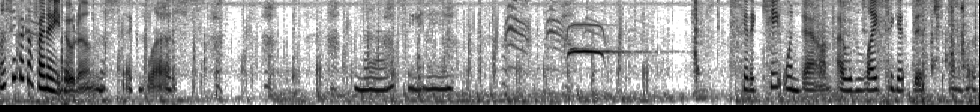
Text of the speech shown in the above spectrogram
Let's see if I can find any totems that I can bless. No, I don't see any. Okay, the Kate went down. I would like to get this unhook,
